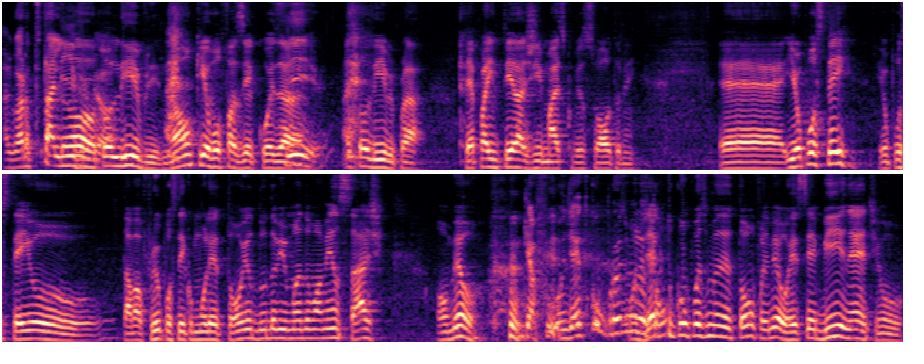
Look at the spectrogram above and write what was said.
Agora tu tá livre, Tô, meu. tô livre. Não que eu vou fazer coisa. Sim. Mas tô livre pra. Até pra interagir mais com o pessoal também. É, e eu postei. Eu postei o. Tava frio, postei com o moletom e o Duda me manda uma mensagem. Ô meu, a fu- Onde é que tu comprou esse onde moletom? é que tu comprou esse moletom? Eu falei, meu, eu recebi, né? Tinha um,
